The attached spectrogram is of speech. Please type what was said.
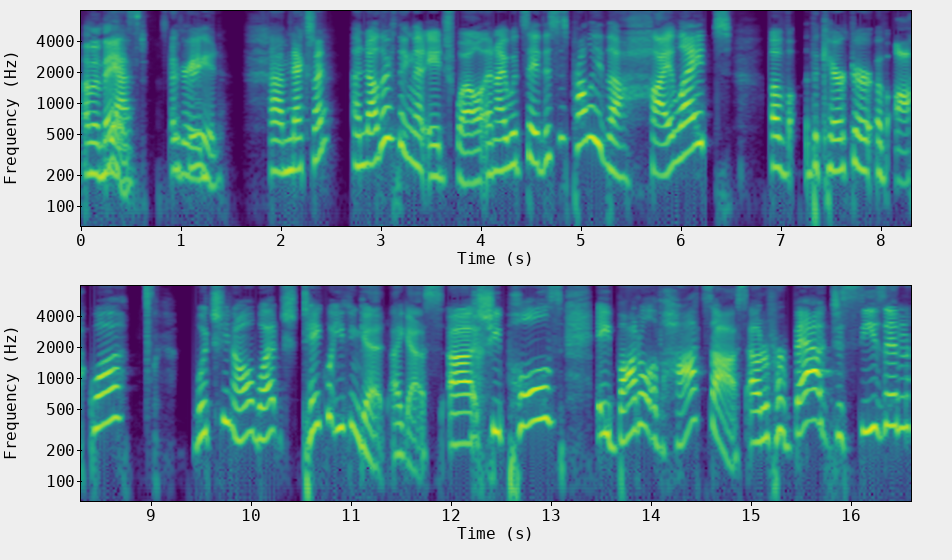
I'm amazed. Agreed. Um, next one. Another thing that aged well, and I would say this is probably the highlight of the character of Aqua. Which you know what? Take what you can get, I guess. Uh, she pulls a bottle of hot sauce out of her bag to season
